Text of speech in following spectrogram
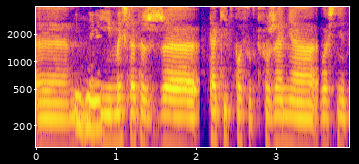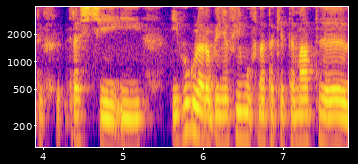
Ym, Mhm. I myślę też, że taki sposób tworzenia właśnie tych treści i, i w ogóle robienia filmów na takie tematy,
